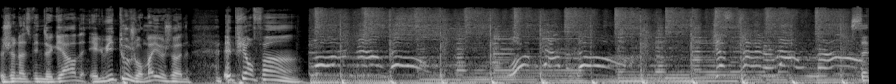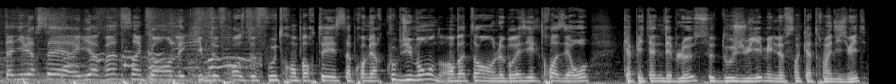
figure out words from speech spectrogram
Jonas Vindegarde et lui toujours maillot jaune. Et puis enfin... Cet anniversaire, il y a 25 ans, l'équipe de France de foot remportait sa première Coupe du Monde en battant le Brésil 3-0. Capitaine des Bleus, ce 12 juillet 1998,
